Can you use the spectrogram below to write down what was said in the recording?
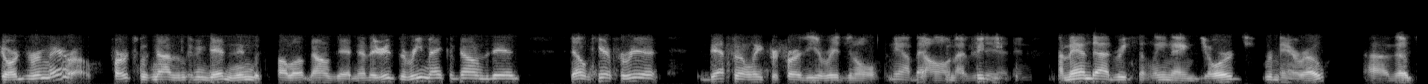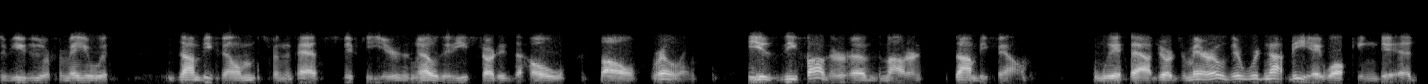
George Romero. First was Night of the Living Dead, and then with the follow-up Dawn of the Dead. Now there is the remake of Dawn of the Dead. Don't care for it. Definitely prefer the original yeah, Dawn of the Dead. A man died recently named George Romero. Uh, those of you who are familiar with zombie films from the past 50 years know that he started the whole ball rolling. He is the father of the modern zombie film. Without George Romero, there would not be a Walking Dead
